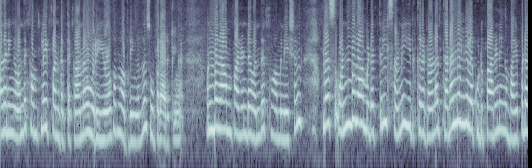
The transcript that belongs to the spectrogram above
அதை நீங்கள் வந்து கம்ப்ளீட் பண்ணுறதுக்கான ஒரு யோகம் அப்படிங்கிறது சூப்பராக இருக்குங்க. ஒன்பதாம் பன்னெண்டு வந்து காம்பினேஷன் ப்ளஸ் ஒன்பதாம் இடத்தில் சனி இருக்கிறனால தடங்கல்களை கொடுப்பாரு நீங்கள் பயப்பட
